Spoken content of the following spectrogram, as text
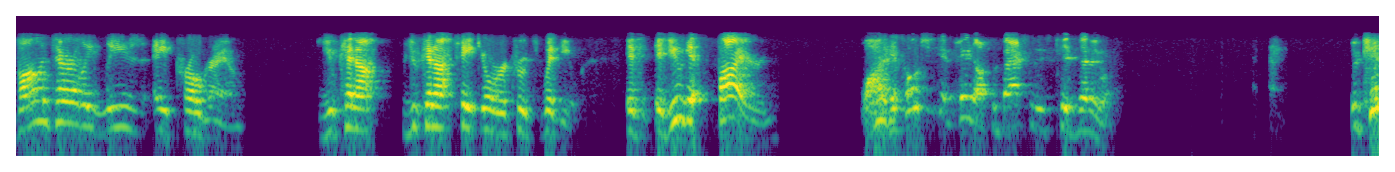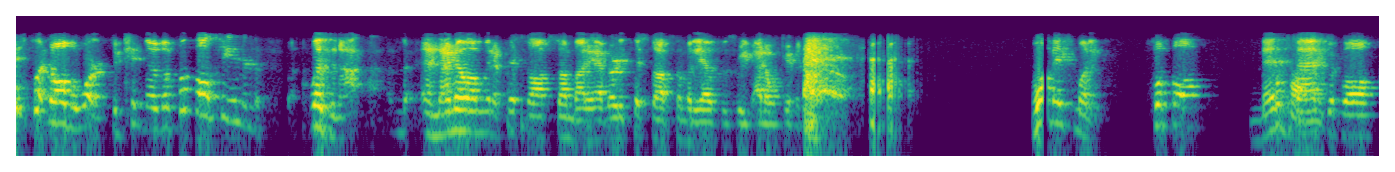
voluntarily leaves a program, you cannot you cannot take your recruits with you. If if you get fired, Why? The coaches get paid off the backs of these kids anyway. The kids putting all the work. The kid, the, the football team. And listen, I, and I know I'm going to piss off somebody. I've already pissed off somebody else this week. I don't give a damn. what makes money? Football, men's Football basketball,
